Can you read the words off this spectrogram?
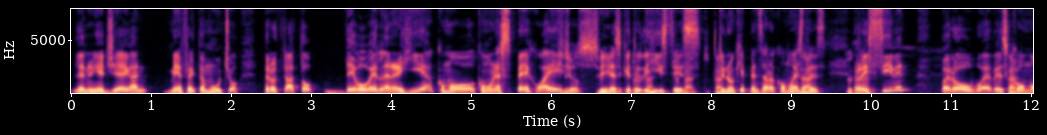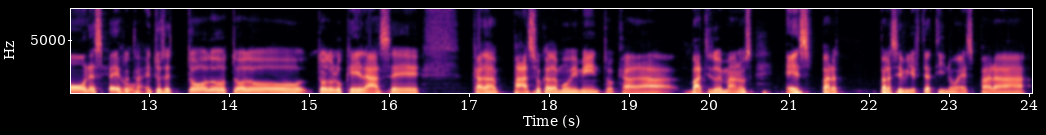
la energía llegan, me afecta mucho, pero trato de mover la energía como, como un espejo a ellos. Sí, sí, es que total, tú dijiste, total, total. tú no quieres pensar como estés. Reciben, pero mueves Total. como un espejo. Total. Entonces, todo, todo, todo lo que él hace, cada paso, cada movimiento, cada batido de manos, es para, para servirte a ti, no es para...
